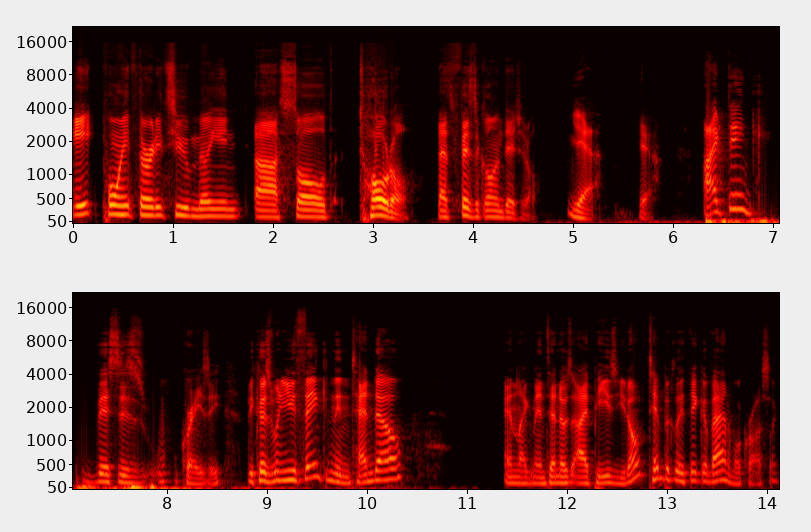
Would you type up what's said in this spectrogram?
8.32 million uh, sold total. That's physical and digital. Yeah. Yeah. I think this is crazy because when you think Nintendo and like Nintendo's IPs, you don't typically think of Animal Crossing.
